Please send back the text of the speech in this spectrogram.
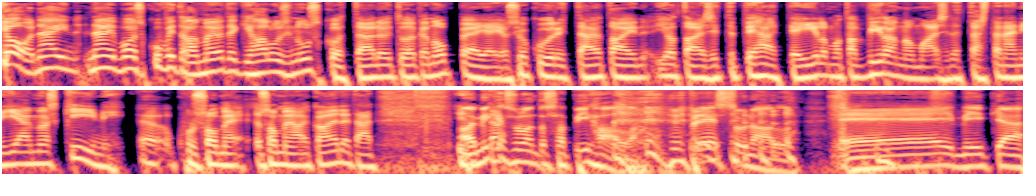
Joo, näin, näin voisi kuvitella. Mä jotenkin haluaisin uskoa, että tämä löytyy aika nopea ja jos joku yrittää jotain, jotain sitten tehdä, ettei ilmoita viranomaisille tästä näin, niin jää myös kiinni, kun some, someaikaa edetään. Ai mikä sulla on tuossa pihalla? Pressun alla. Ei mikä.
